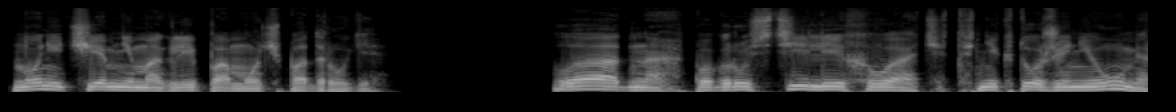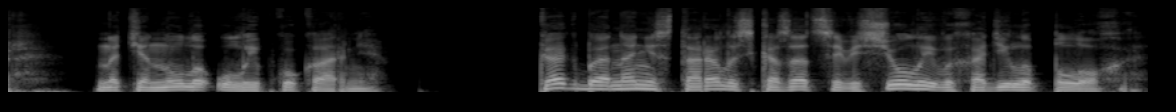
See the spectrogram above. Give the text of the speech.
но ничем не могли помочь подруге. «Ладно, погрустили и хватит, никто же не умер», — натянула улыбку Карни. Как бы она ни старалась казаться веселой, выходило плохо.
